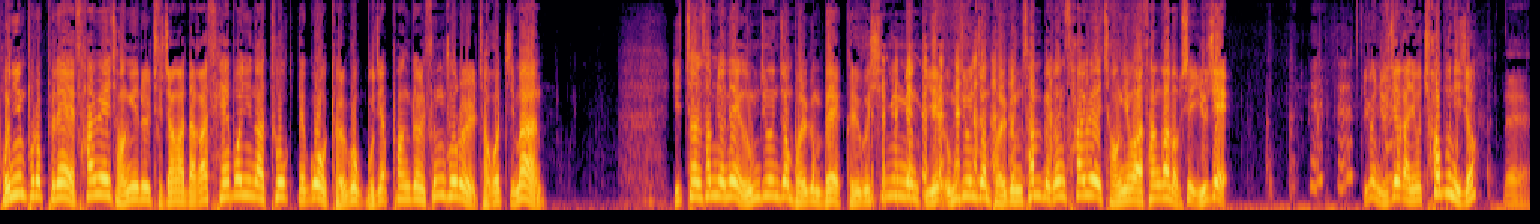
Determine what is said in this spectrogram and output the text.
본인 프로필에 사회 정의를 주장하다가 세 번이나 투옥되고 결국 무죄 판결 승소를 적었지만 2003년에 음주운전 벌금 100 그리고 16년 뒤에 음주운전 벌금 300은 사회 정의와 상관없이 유죄. 이건 유죄가 아니고 처분이죠? 네.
